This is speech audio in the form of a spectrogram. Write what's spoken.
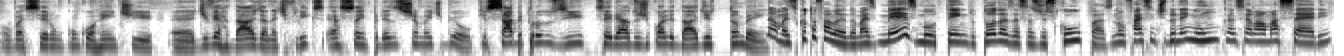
ou vai ser um concorrente é, de verdade da Netflix, essa empresa se chama HBO, que sabe produzir seriados de qualidade também. Não, mas o que eu tô falando, mas mesmo tendo todas essas desculpas, não faz sentido nenhum cancelar uma série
